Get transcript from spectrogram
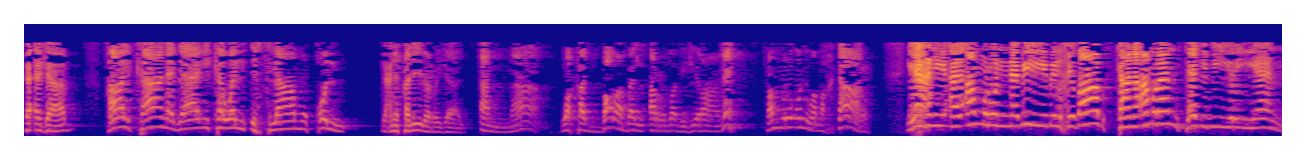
فأجاب قال كان ذلك والإسلام قل يعني قليل الرجال. أما وقد ضرب الأرض بجيرانه فامرؤ ومختار. يعني الأمر النبي بالخضاب كان امرا تدبيريا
